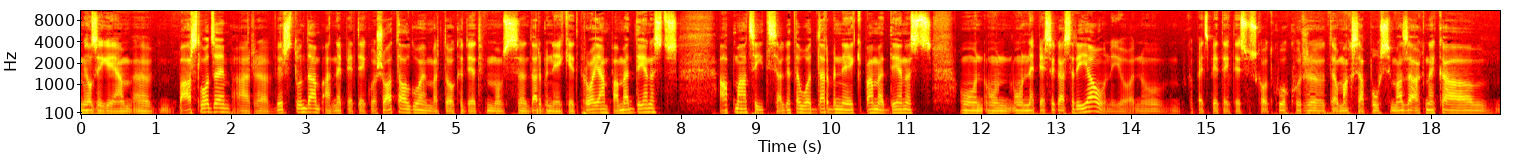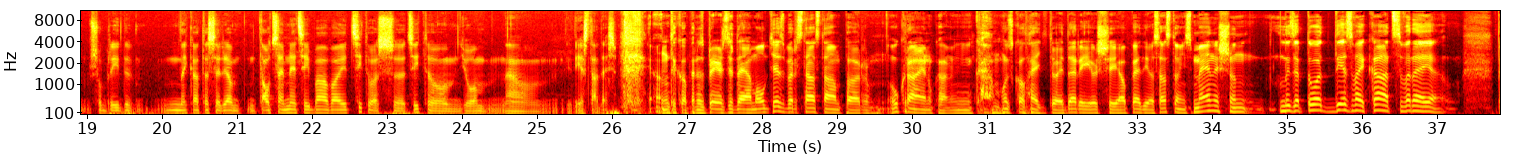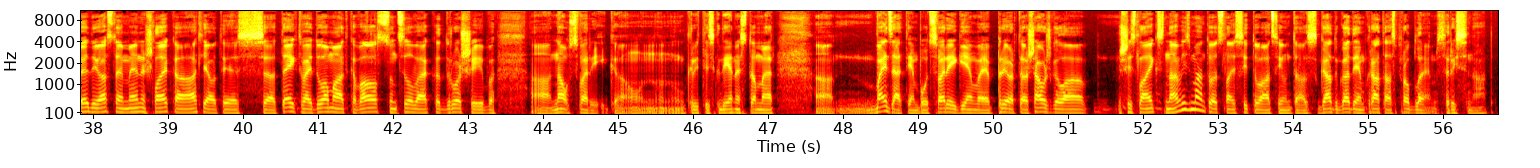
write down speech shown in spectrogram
milzīgajām pārslodzēm, ar virsstundām, ar nepietiekošu atalgojumu, ar to, ka iet, mums darbinieki iet projām, pamet dienestus apmācīti, sagatavoti darbinieki, pamet dienestus un, un, un nepiesakās arī jauni. Jo, nu, kāpēc pieteikties uz kaut ko, kur uh, tev maksā pusi mazāk nekā šobrīd, nekā tas ir jau tautsēmniecībā vai citos, citu jomu uh, iestādēs? Jā, nu, tikko pirms brīža dzirdējām Ulu Česberu stāstām par Ukrainu, kā, viņi, kā mūsu kolēģi to ir darījuši jau pēdējos astoņus mēnešus. Līdz ar to diez vai kāds varēja pēdējo astoņu mēnešu laikā atļauties teikt vai domāt, ka valsts un cilvēka drošība nav svarīga un, kritiski dienas tomēr vajadzētiem būt svarīgiem vai prioritāšu augšgalā. Šis laiks nav izmantots, lai situāciju un tās gadu gadiem krātās problēmas risinātu.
